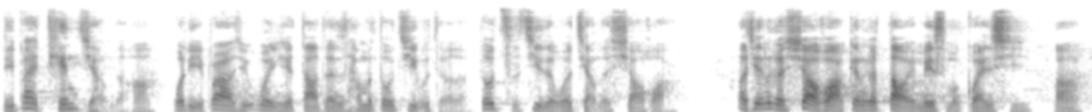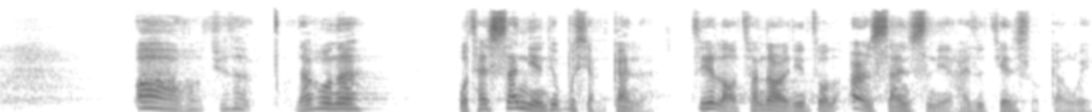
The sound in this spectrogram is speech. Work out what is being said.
礼拜天讲的哈，我礼拜二去问一些大专，他们都记不得了，都只记得我讲的笑话。而且那个笑话跟那个道也没什么关系啊！啊，我觉得，然后呢，我才三年就不想干了。这些老传道人已经做了二三十年，还是坚守岗位。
